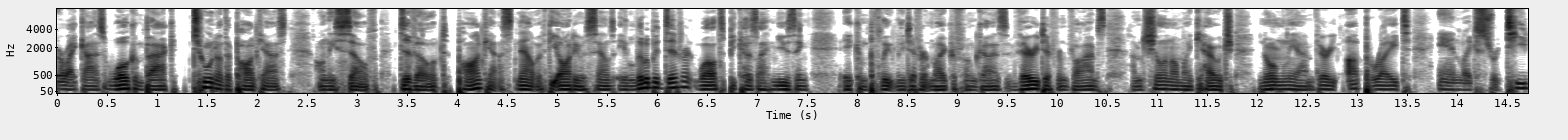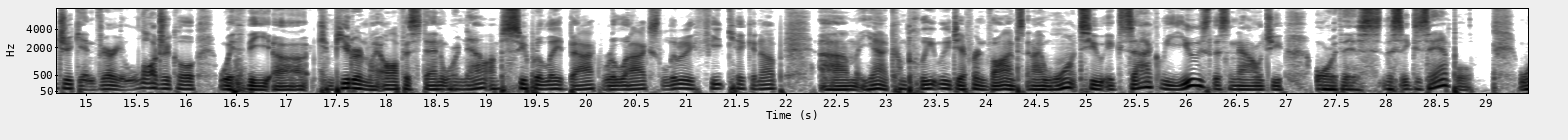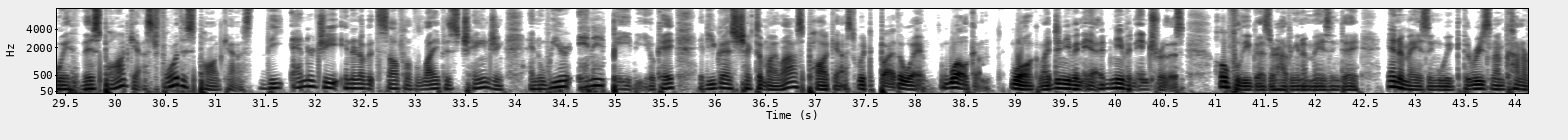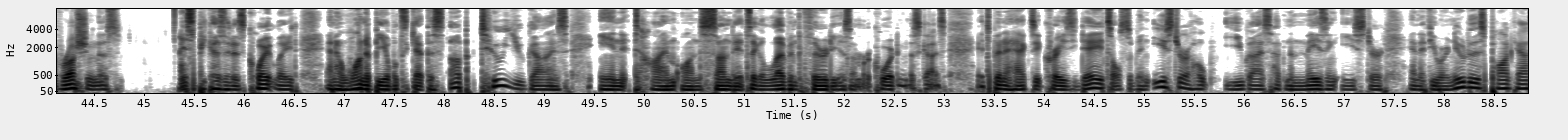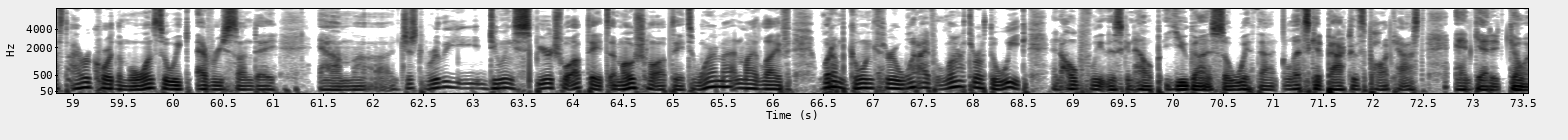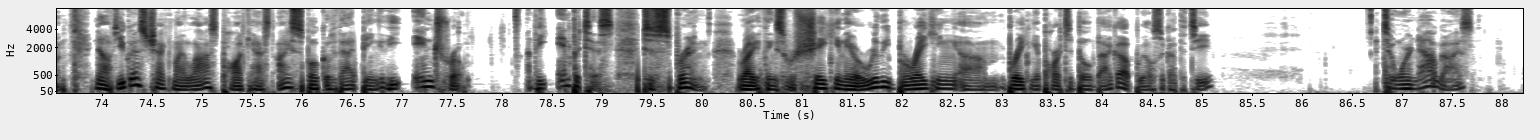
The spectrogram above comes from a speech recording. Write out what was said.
All right, guys, welcome back to another podcast on the Self Developed Podcast. Now, if the audio sounds a little bit different, well, it's because I'm using a completely different microphone, guys. Very different vibes. I'm chilling on my couch. Normally, I'm very upright and like strategic and very logical with the uh, computer in my office den, where now I'm super laid back, relaxed, literally feet kicking up. Um, yeah, completely different vibes. And I want to exactly use this analogy or this, this example with this podcast. For this podcast, the energy in and of itself of life is changing, and we're in it, baby. Okay. If you guys checked out my last podcast, which by the way, welcome, welcome. I didn't even I didn't even intro this. Hopefully, you guys are having an amazing day, an amazing week. The reason I'm kind of rushing this is because it is quite late and I want to be able to get this up to you guys in time on Sunday. It's like 11:30 as I'm recording this, guys. It's been a hectic crazy day. It's also been Easter. I hope you guys had an amazing Easter. And if you are new to this podcast, I record them once a week every Sunday. I'm uh, just really doing spiritual updates, emotional updates, where I'm at in my life, what I'm going through, what I've learned throughout the week, and hopefully this can help you guys. So with that, let's get back to this podcast and get it going. Now, if you guys checked my last podcast, I spoke of that being the intro the impetus to spring, right? Things were shaking; they were really breaking, um, breaking apart to build back up. We also got the tea to where now, guys,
